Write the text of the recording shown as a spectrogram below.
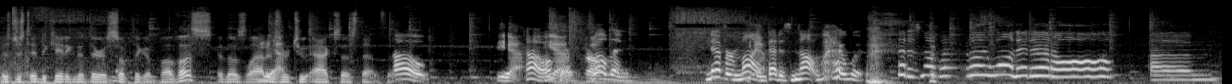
is just indicating that there is something above us, and those ladders Yeah. are to access that thing. Oh, Yeah. oh, okay. Yeah, so- well then, never mind. That is not what I would. That is not what I wanted at all. Um.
